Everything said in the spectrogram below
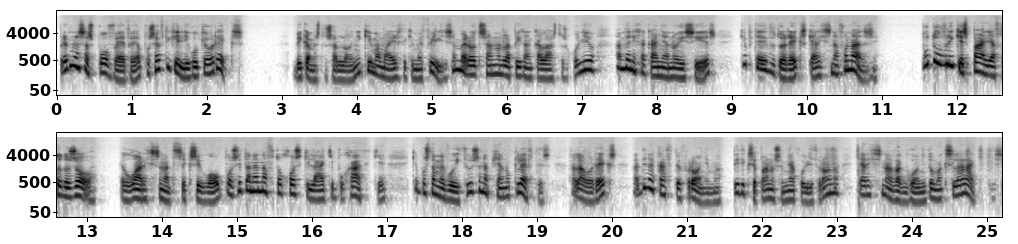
Πρέπει να σας πω βέβαια πως έφτηκε λίγο και ο Ρέξ. Μπήκαμε στο σαλόνι και η μαμά ήρθε και με φίλησε, με ρώτησε αν όλα πήγαν καλά στο σχολείο, αν δεν είχα κάνει ανοησίες και έπειτα είδε το Ρέξ και άρχισε να φωνάζει. Πού το βρήκες πάλι αυτό το ζώο; Εγώ άρχισα να τη εξηγώ πως ήταν ένα φτωχό σκυλάκι που χάθηκε και πως θα με βοηθούσε να πιάνω κλέφτες. Αλλά ο Ρέξ, αντί να κάθεται φρόνημα, πήδηξε πάνω σε μια πολυθρόνα και άρχισε να δαγκώνει το μαξιλαράκι της.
